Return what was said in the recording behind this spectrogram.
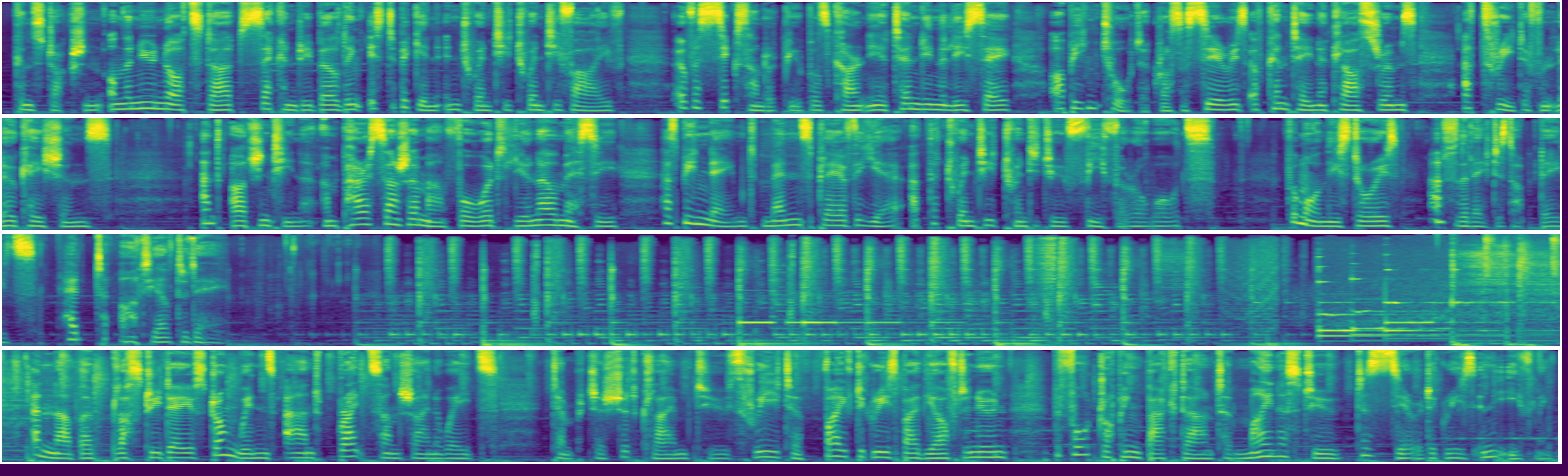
Construction on the new Nordstad secondary building is to begin in 2025. Over 600 pupils currently attending the lycée are being taught across a series of container classrooms at three different locations. And Argentina and Paris Saint Germain forward Lionel Messi has been named Men's Player of the Year at the 2022 FIFA Awards. For more on these stories and for the latest updates, head to RTL Today. Another blustery day of strong winds and bright sunshine awaits. Temperatures should climb to 3 to 5 degrees by the afternoon before dropping back down to minus 2 to 0 degrees in the evening.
